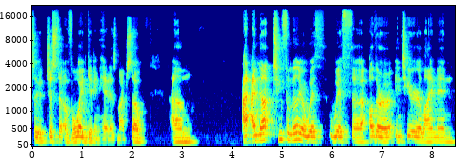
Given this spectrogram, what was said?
to just to avoid getting hit as much. So um, I, am not too familiar with with uh, other interior linemen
